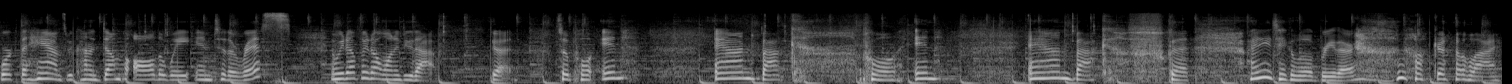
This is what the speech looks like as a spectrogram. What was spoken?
work the hands. We kind of dump all the weight into the wrists, and we definitely don't want to do that. Good. So pull in and back, pull in and back. Good. I need to take a little breather, not gonna lie.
